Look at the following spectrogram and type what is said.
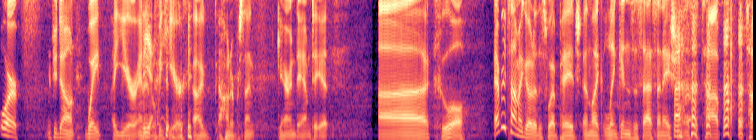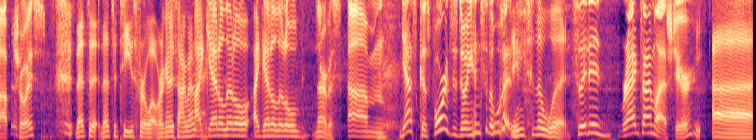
or if you don't, wait a year and Yeah. it'll be here. I 100% guarantee it. Uh, cool. Every time I go to this webpage and like Lincoln's assassination is a top, a top choice, That's a that's a tease for what we're going to talk about. I get a little, I get a little nervous. Um, yes, because Ford's is doing Into the Woods. into the woods. so they did Ragtime last year. Uh,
